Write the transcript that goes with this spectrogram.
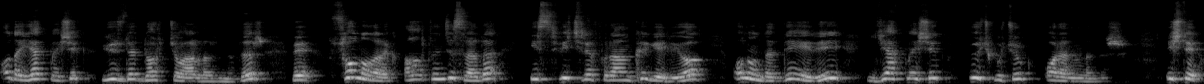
O da yaklaşık yüzde 4 civarlarındadır. Ve son olarak altıncı sırada İsviçre frankı geliyor. Onun da değeri yaklaşık 3,5 oranındadır. İşte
